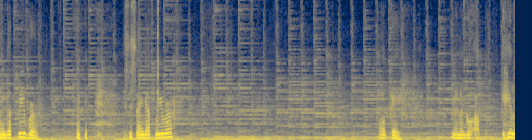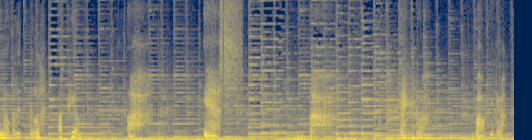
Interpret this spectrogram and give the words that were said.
Angat River. Is this Angat River? Okay. Gonna go up hill now, a little uphill. Ah, yes. Ah, there you go. Oh, you go.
